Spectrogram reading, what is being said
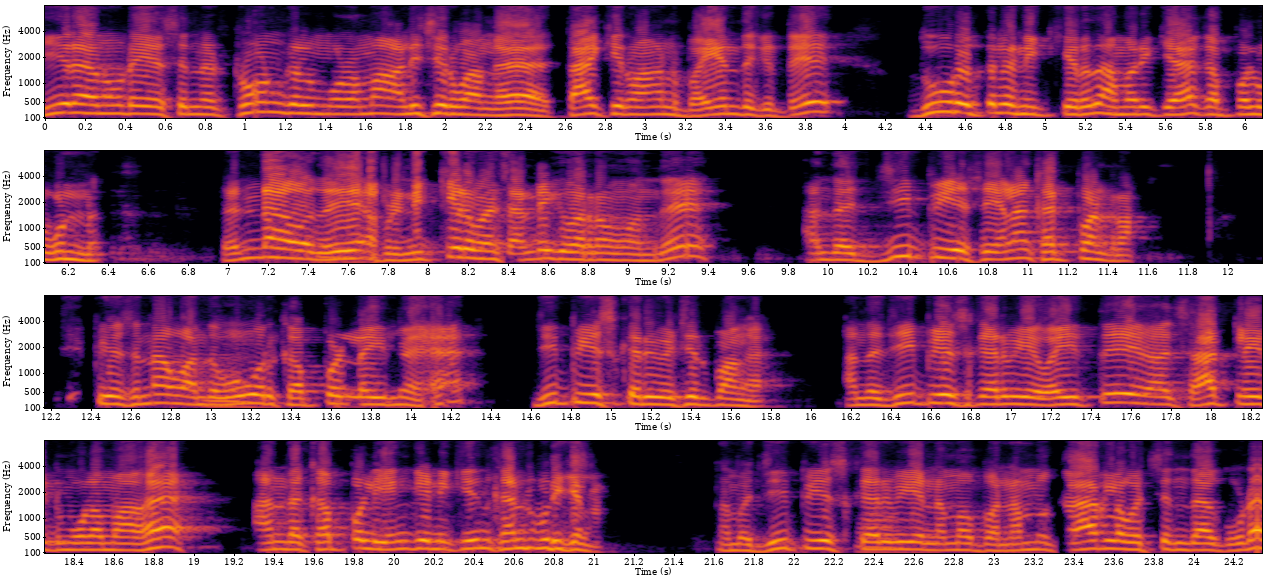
ஈரானுடைய சின்ன ட்ரோன்கள் மூலமா அழிச்சிருவாங்க தாக்கிடுவாங்கன்னு பயந்துகிட்டு தூரத்துல நிக்கிறது அமெரிக்கா கப்பல் ஒண்ணு. ரெண்டாவது அப்படி நிக்கிறவன் சண்டைக்கு வர்றவன் வந்து அந்த ஜிபிஎஸ் எல்லாம் கட் பண்றான். ஜிபிஎஸ்னா அந்த. ஒவ்வொரு கப்பல்லையுமே ஜிபிஎஸ் கருவி வச்சிருப்பாங்க. அந்த ஜிபிஎஸ் கருவியை வைத்து சேட்டலைட் மூலமாக அந்த கப்பல் எங்க நிக்குதுன்னு கண்டுபிடிக்கலாம். நம்ம ஜிபிஎஸ் கருவியை நம்ம இப்ப நம்ம கார்ல வச்சிருந்தா கூட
